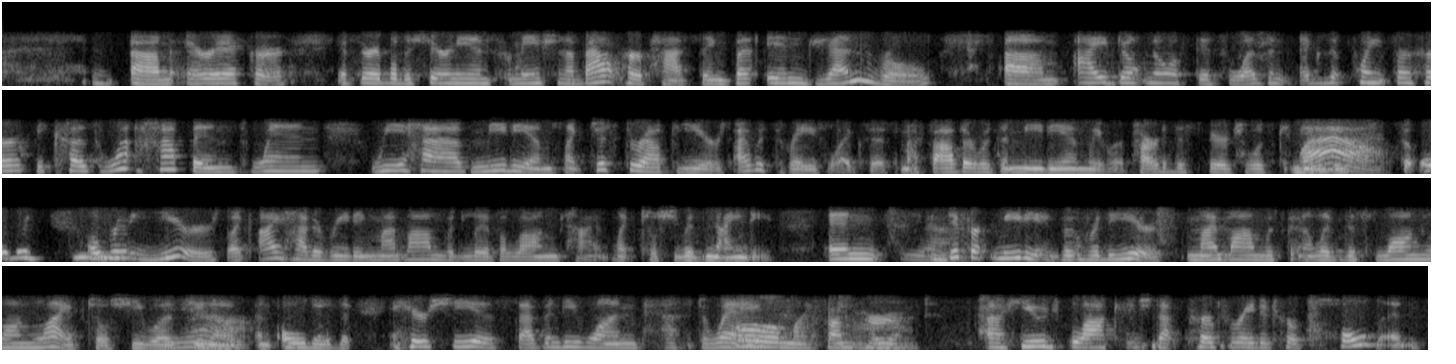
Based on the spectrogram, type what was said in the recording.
um, Erik or if they're able to share any information about her passing, but in general, um, I don't know if this was an exit point for her because what happens when we have mediums, like just throughout the years, I was raised like this. My father was a medium. We were a part of the spiritualist community. Wow. So over over the years, like I had a reading, my mom would live a long time, like till she was 90. And Yeah. different mediums over the years. My mom was going to live this long, long life till she was, you know, Yeah. an older. Here she is, 71, passed away Oh from God. her a huge blockage that perforated her colon.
